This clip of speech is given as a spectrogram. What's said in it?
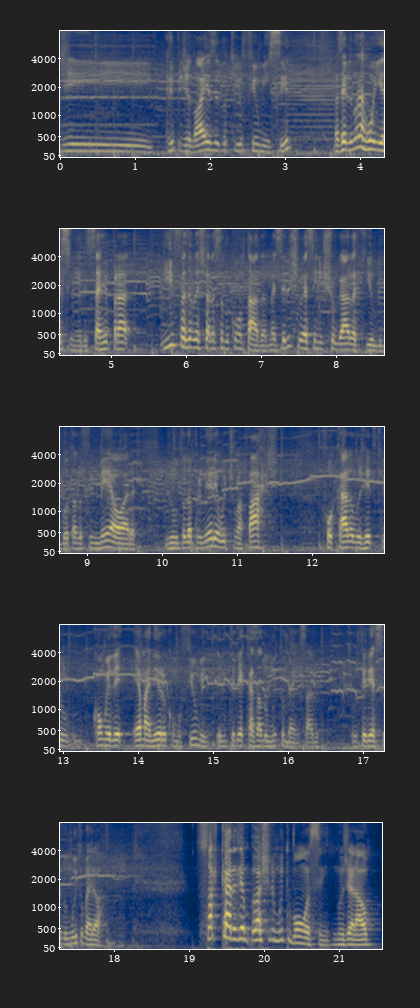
de. clipe de noise do que o filme em si. Mas ele não é ruim assim, ele serve para ir fazendo a história sendo contada. Mas se eles tivessem enxugado aquilo e botado o filme meia hora, juntando a primeira e a última parte, focado no jeito que, como ele é maneiro como filme, ele teria casado muito bem, sabe? Tipo, teria sido muito melhor. Só que, cara, ele, é, eu acho ele muito bom, assim, no geral.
